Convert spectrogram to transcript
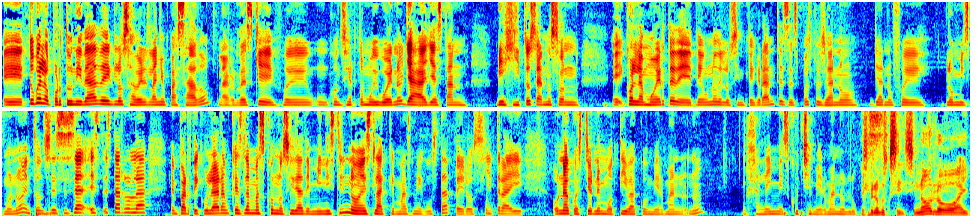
Eh, tuve la oportunidad de irlos a ver el año pasado. La verdad es que fue un concierto muy bueno. Ya, ya están viejitos, ya no son eh, con la muerte de, de uno de los integrantes. Después, pues ya no, ya no fue lo mismo, ¿no? Entonces, esa- es- esta rola en particular, aunque es la más conocida de Ministry, no es la que más me gusta, pero sí trae una cuestión emotiva con mi hermano, ¿no? Ojalá y me escuche mi hermano Lucas. Esperemos que sí. Si no, luego hay,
